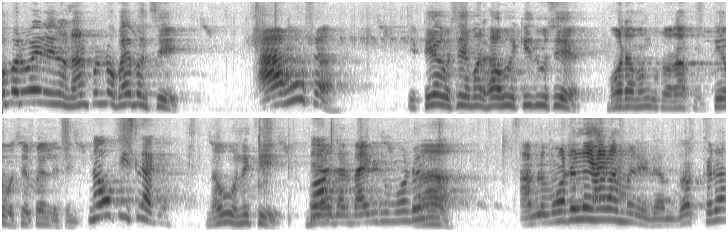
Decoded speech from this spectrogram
ખબર હોય ને એનો નાનપણનો ભાઈબંધ છે. આ શું છે? એ ટેવ છે મારે હાહુએ કીધું છે. મોઢા અંગૂઠો રાખવું ટેવ છે પહેલેથી નવું પીસ લાગે. નવું નથી. બે હજાર બાવીસનું મોડલ હા. આમને મોડલ હારા મળી છે. આમ જોત ખરા?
